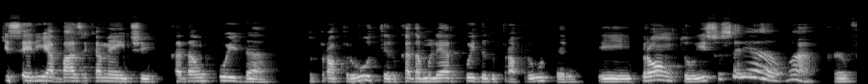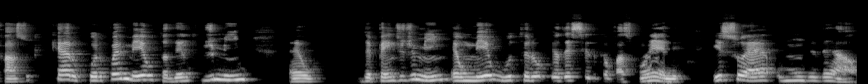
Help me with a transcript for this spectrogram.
que seria basicamente cada um cuida do próprio útero, cada mulher cuida do próprio útero e pronto, isso seria, ah, eu faço o que quero, o corpo é meu, tá dentro de mim, é o depende de mim, é o meu útero, eu decido o que eu faço com ele. Isso é o mundo ideal,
